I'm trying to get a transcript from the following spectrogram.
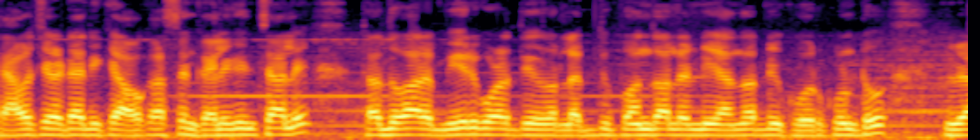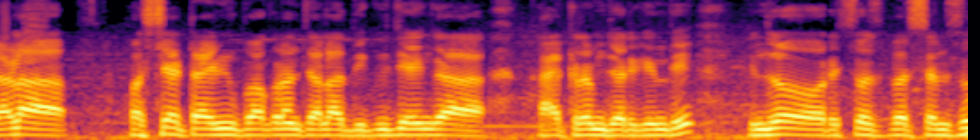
సేవ చేయడానికి అవకాశం కలిగించాలి. తద్వారా మీరు కూడా దీని లబ్ధి పొందాలని అందరినీ కోరుకుంటూ ఈవేళ ఫస్ట్ ఇయర్ ట్రైనింగ్ ప్రోగ్రామ్ చాలా దిగ్విజయంగా కార్యక్రమం జరిగింది. ఇందులో resource persons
